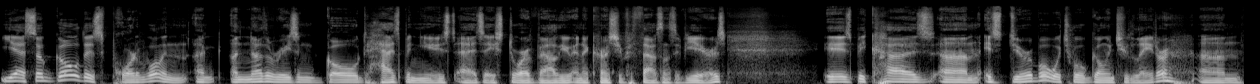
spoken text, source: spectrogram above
Yeah, so gold is portable, and another reason gold has been used as a store of value and a currency for thousands of years is because um, it's durable, which we'll go into later. Um,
